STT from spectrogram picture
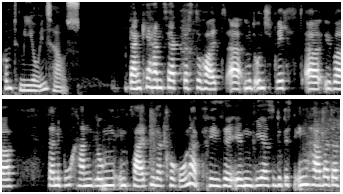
kommt MIO ins Haus. Danke, Hans-Jörg, dass du heute äh, mit uns sprichst äh, über deine Buchhandlung in Zeiten der Corona-Krise irgendwie. Also du bist Inhaber der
